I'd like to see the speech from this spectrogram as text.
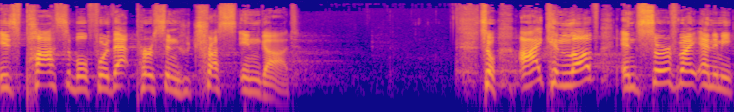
is possible for that person who trusts in God. So I can love and serve my enemy,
